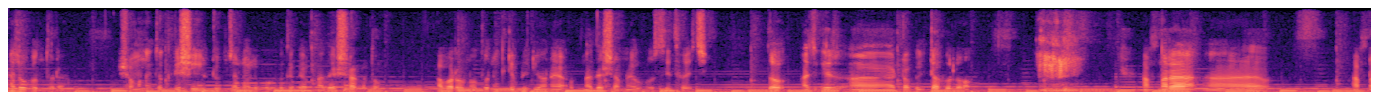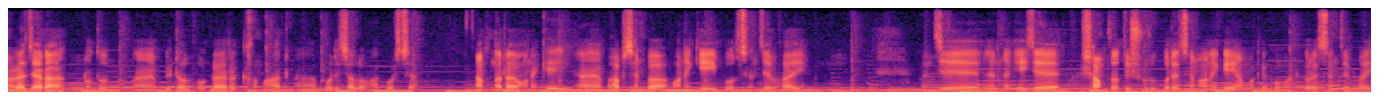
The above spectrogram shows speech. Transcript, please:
হ্যালো বন্ধুরা সমন্বিত কৃষি ইউটিউব চ্যানেলের পক্ষ থেকে আপনাদের স্বাগত আবারও নতুন একটি ভিডিও নিয়ে আপনাদের সামনে উপস্থিত হয়েছি। তো আজকের টপিকটা হলো, আপনারা আপনারা যারা নতুন বিটল পোকার খামার পরিচালনা করছেন, আপনারা অনেকেই ভাবছেন বা অনেকেই বলছেন যে ভাই যে এই যে সাম্প্রতি শুরু করেছেন, অনেকেই আমাকে কমেন্ট করেছেন যে, ভাই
